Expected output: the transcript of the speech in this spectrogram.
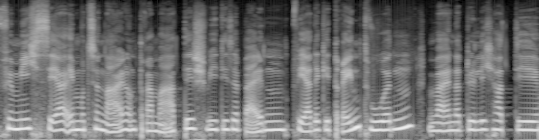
für mich sehr emotional und dramatisch, wie diese beiden Pferde getrennt wurden, weil natürlich hat die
